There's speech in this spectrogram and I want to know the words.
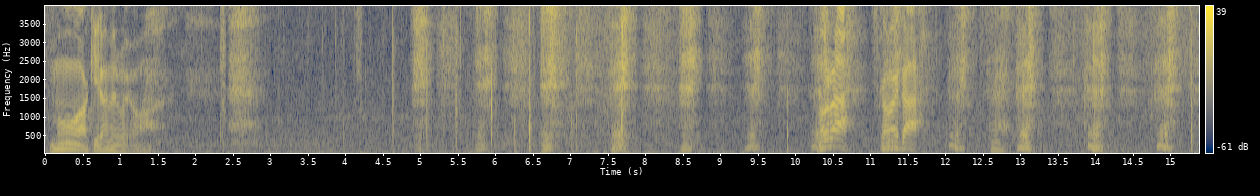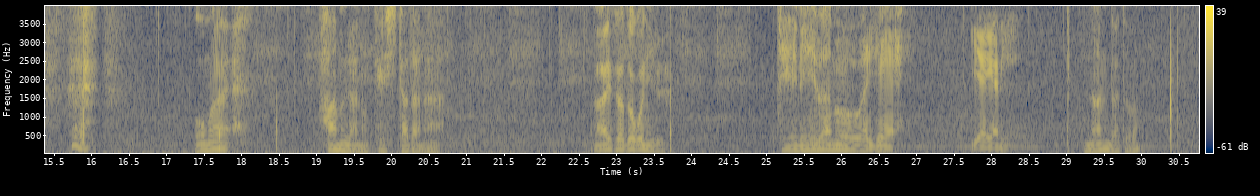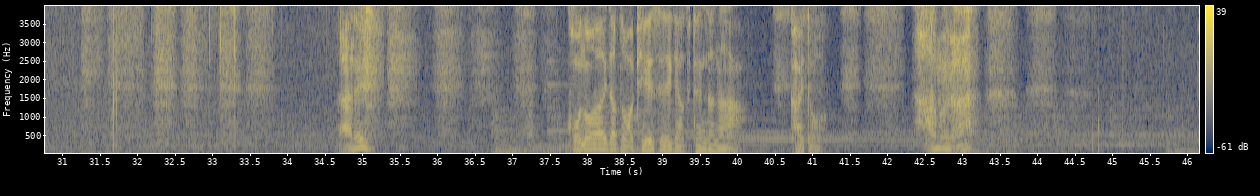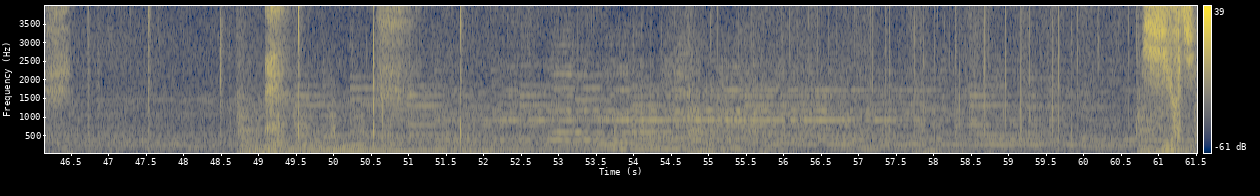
もう諦めろよ。ほら捕まえた。お前羽村の手下だな。あいつはどこにいる？てめえはもう終わりだ。八神なんだと？あれ？この間とは形勢逆転だなカイト。羽村東。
